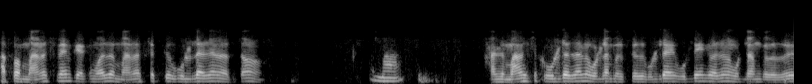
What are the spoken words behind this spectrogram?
அப்ப மனசுலன்னு கேட்கும்போது மனசுக்கு உள்ளதான் அர்த்தம். அந்த மனசுக்கு உள்ளதானே உள்ளம் இருக்குது. உள்ளே உள்ளேங்கிறது உள்ளங்கிறது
